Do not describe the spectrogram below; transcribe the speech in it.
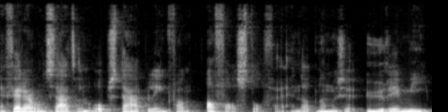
En verder ontstaat er een opstapeling van afvalstoffen en dat noemen ze uremie.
